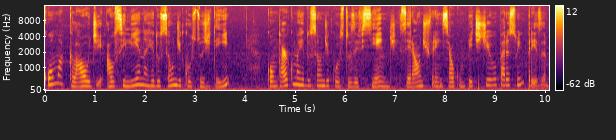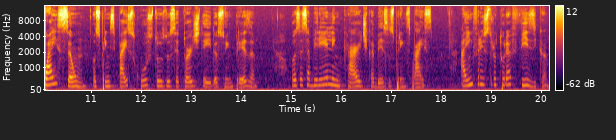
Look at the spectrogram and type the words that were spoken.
Como a cloud auxilia na redução de custos de TI? Contar com uma redução de custos eficiente será um diferencial competitivo para a sua empresa. Quais são os principais custos do setor de TI da sua empresa? Você saberia elencar de cabeça os principais? A infraestrutura física,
